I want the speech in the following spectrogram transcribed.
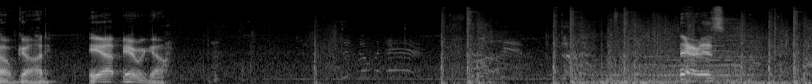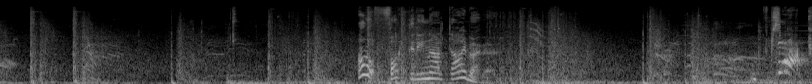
Oh, God. Yep, here we go. There it is. How the fuck did he not die by that? Fuck!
